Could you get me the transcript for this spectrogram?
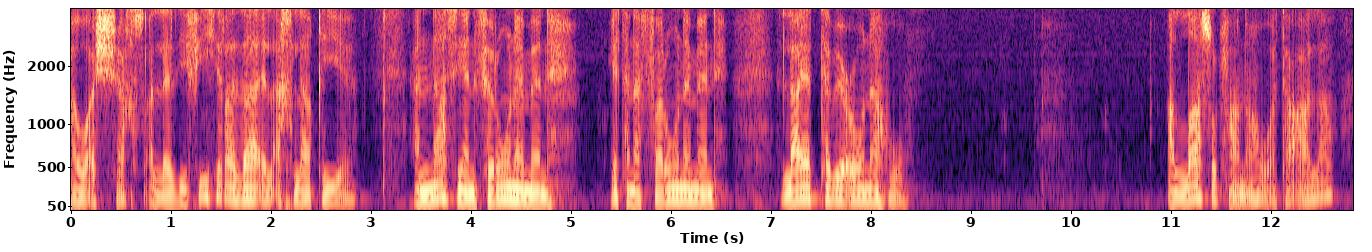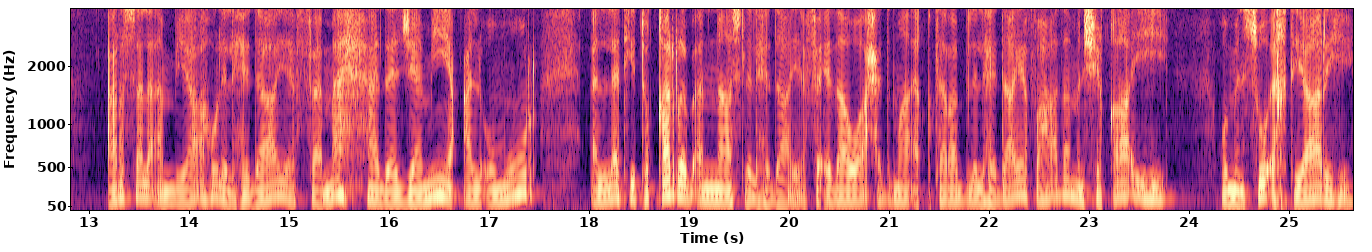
أو الشخص الذي فيه رذائل أخلاقية الناس ينفرون منه. يتنفرون منه لا يتبعونه. الله سبحانه وتعالى أرسل أنبياءه للهداية فمهد جميع الأمور التي تقرب الناس للهداية. فإذا واحد ما اقترب للهداية فهذا من شقائه ومن سوء اختياره.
